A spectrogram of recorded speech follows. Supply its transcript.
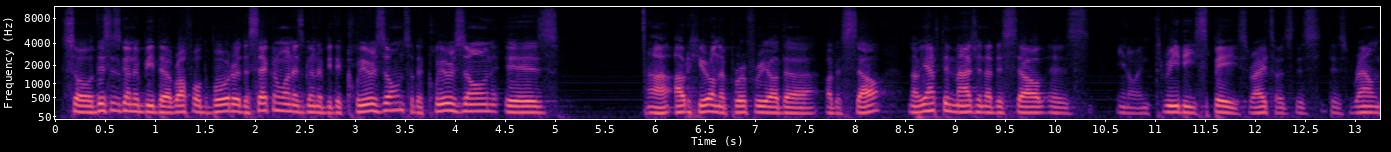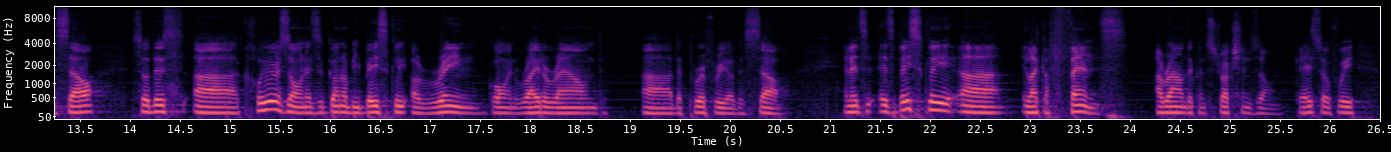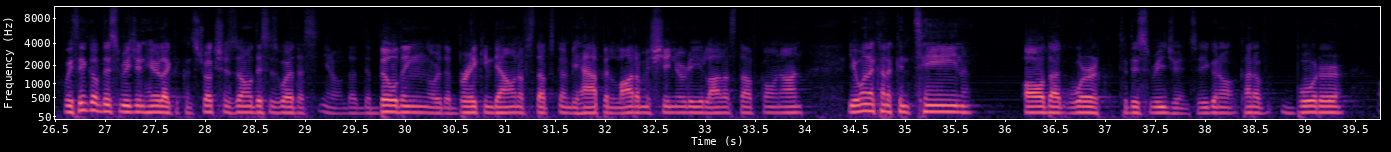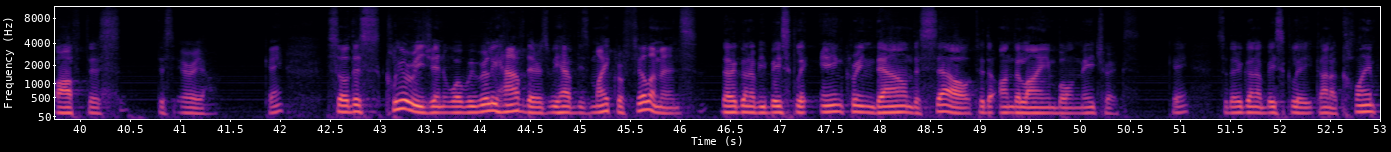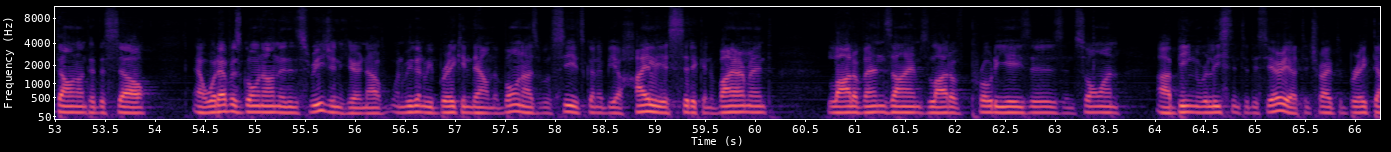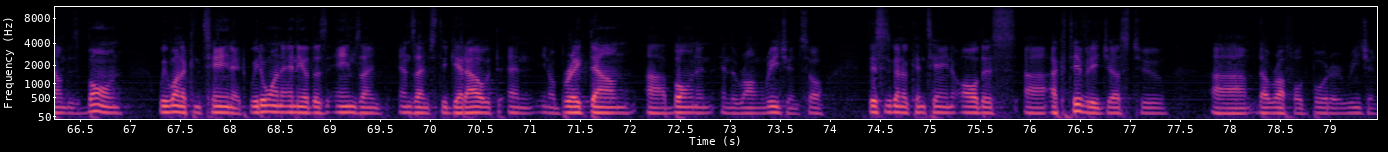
So this is going to be the ruffled border. The second one is going to be the clear zone. So the clear zone is uh, out here on the periphery of the of the cell. Now you have to imagine that this cell is you know in 3D space, right? So it's this this round cell. So this uh, clear zone is going to be basically a ring going right around uh, the periphery of the cell. And it's, it's basically uh, like a fence around the construction zone. Okay, so if we, if we think of this region here like the construction zone, this is where the, you know, the, the building or the breaking down of stuff's going to be happening, a lot of machinery, a lot of stuff going on. You want to kind of contain all that work to this region. So you're going to kind of border off this, this area. Okay? So this clear region, what we really have there is we have these microfilaments that are going to be basically anchoring down the cell to the underlying bone matrix. Okay? So they're going to basically kind of clamp down onto the cell. And whatever's going on in this region here, now when we're going to be breaking down the bone, as we'll see, it's going to be a highly acidic environment, a lot of enzymes, a lot of proteases, and so on uh, being released into this area to try to break down this bone we want to contain it. We don't want any of those enzyme, enzymes to get out and you know, break down uh, bone in, in, the wrong region. So this is going to contain all this uh, activity just to um, the ruffled border region.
